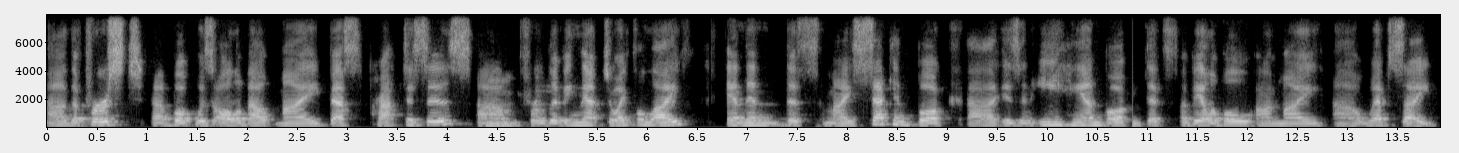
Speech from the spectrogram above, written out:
uh, the first uh, book was all about my best practices um, mm. for living that joyful life. And then this, my second book uh, is an e-handbook that's available on my uh, website.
